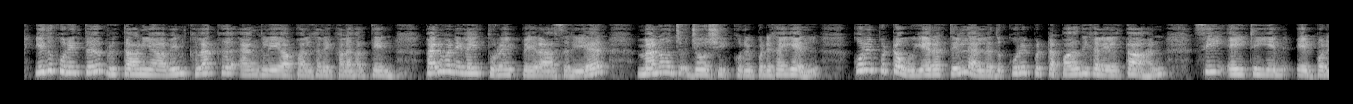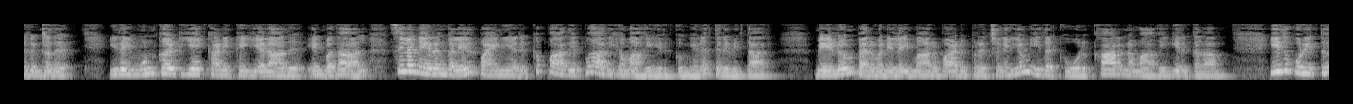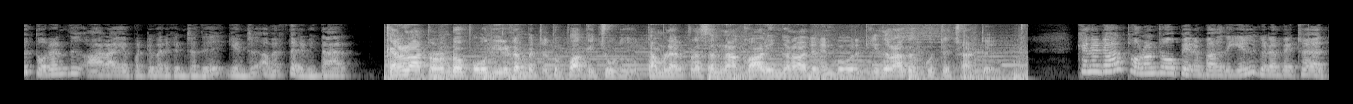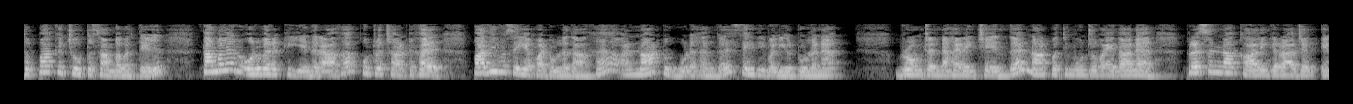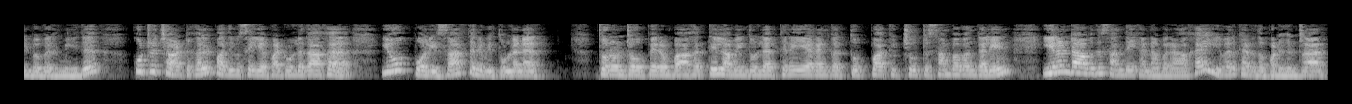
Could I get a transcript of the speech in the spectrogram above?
இது குறித்து பிரித்தானியாவின் கிழக்கு ஆங்கிலியா பல்கலைக்கழகத்தின் பருவநிலை துறை பேராசிரியர் மனோஜ் ஜோஷி குறிப்பிடுகையில் குறிப்பிட்ட உயரத்தில் அல்லது குறிப்பிட்ட பகுதிகளில் தான் சிஐடிஎன் ஏற்படுகின்றது. இதை முன்கூட்டியே கணிக்க இயலாது என்பதால் சில நேரங்களில் பயணியருக்கு பாதிப்பு அதிகமாக இருக்கும் என தெரிவித்தார். மேலும் பருவநிலை மாறுபாடு பிரச்சனையும் இதற்கு ஒரு காரணமாக இருக்கலாம். இது குறித்து தொடர்ந்து ஆராயப்பட்டு வருகின்றது என்று அவர் தெரிவித்தார். கனடா டொரண்டோ பகுதியில் இடம்பெற்ற துப்பாக்கிச் சூடு. தமிழர் பிரசன்னா காளிங்கராஜன் என்பவருக்கு எதிராக குற்றச்சாட்டு. கனடா டொரண்டோ பெரும்பகுதியில் இடம்பெற்ற துப்பாக்கிச் சூட்டு சம்பவத்தில் தமிழர் ஒருவருக்கு எதிராக குற்றச்சாட்டுகள் பதிவு செய்யப்பட்டுள்ளதாக அந்நாட்டு ஊடகங்கள் செய்தி வெளியிட்டுள்ளன. புரோம்டன் நகரைச் சேர்ந்த நாற்பத்தி மூன்று வயதான பிரசன்னா காளிங்கராஜன் என்பவர் மீது குற்றச்சாட்டுகள் பதிவு செய்யப்பட்டுள்ளதாக யோக் போலீசார் தெரிவித்துள்ளனர். டொரண்டோ பெரும்பாகத்தில் அமைந்துள்ள திரையரங்க துப்பாக்கிச் சூட்டு சம்பவங்களின் இரண்டாவது சந்தேக நபராக இவர் கருதப்படுகின்றார்.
